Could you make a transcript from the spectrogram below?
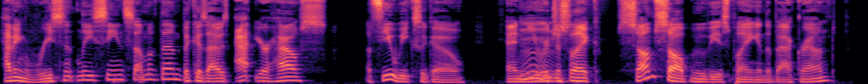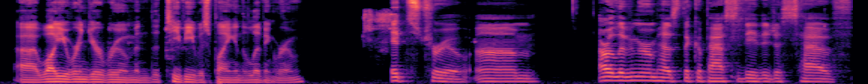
having recently seen some of them because I was at your house a few weeks ago, and you were Mm. just like, some Saw movie is playing in the background uh, while you were in your room and the TV was playing in the living room. It's true. Um, our living room has the capacity to just have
